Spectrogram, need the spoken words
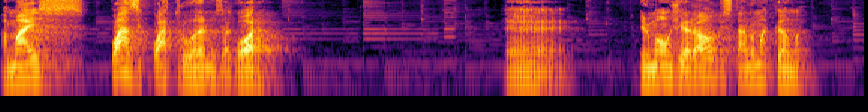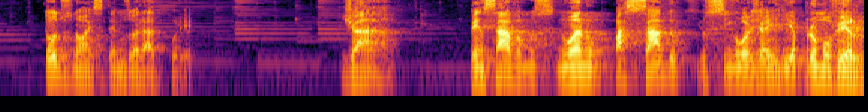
Há mais quase quatro anos agora, é, Irmão Geraldo está numa cama. Todos nós temos orado por ele. Já pensávamos no ano passado que o Senhor já iria promovê-lo.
